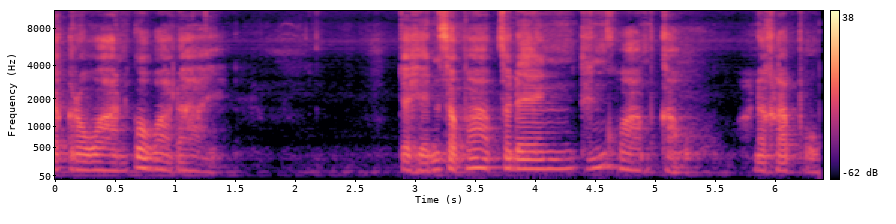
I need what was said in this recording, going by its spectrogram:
จักรวาลก็ว่าได้ จะเห็นสภาพแสดงถึงความเก่านะครับผม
